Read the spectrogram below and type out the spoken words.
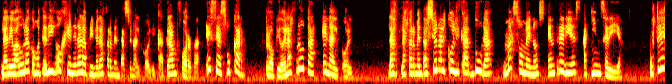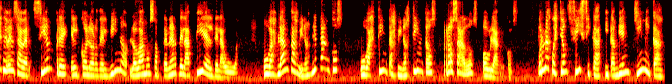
La levadura, como te digo, genera la primera fermentación alcohólica, transforma ese azúcar propio de la fruta en alcohol. La, la fermentación alcohólica dura más o menos entre 10 a 15 días. Ustedes deben saber, siempre el color del vino lo vamos a obtener de la piel de la uva. Uvas blancas, vinos blancos, uvas tintas, vinos tintos, rosados o blancos. Por una cuestión física y también química,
